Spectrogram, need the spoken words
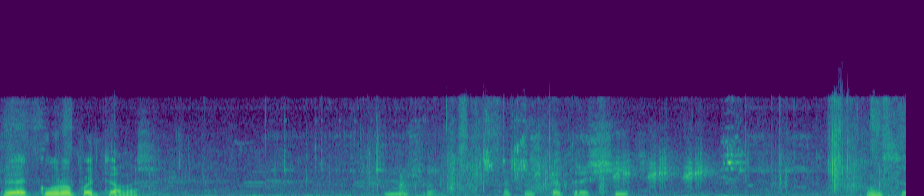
Ти як кура потягнеш. Ну що, катушка трещить. Ось все.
